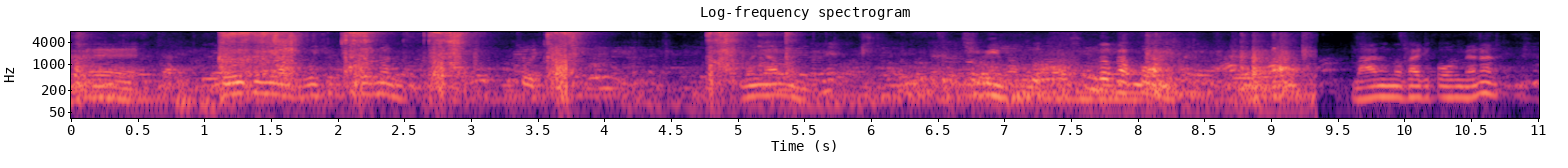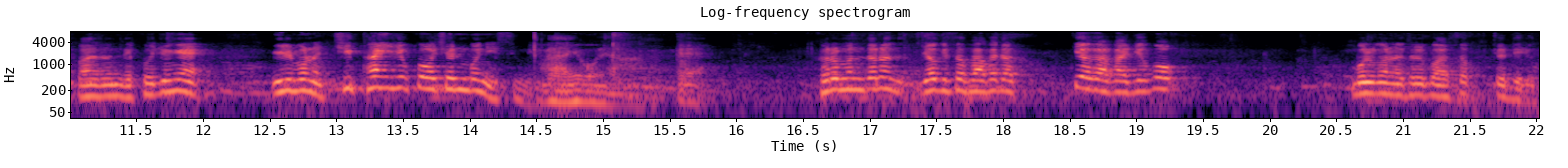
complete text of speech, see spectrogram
네, 그 중에 50%는 또 뭐냐면 집이 큰거 갖고 옵니다. 많은 거 가지고 오면은 많은데 그 중에 일부는 지팡이 짚고 오시는 분이 있습니다. 아이고야. 네. 그런 분들은 여기서 봐가지고 뛰어가가지고 물건을 들고 와서 붙여드리고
